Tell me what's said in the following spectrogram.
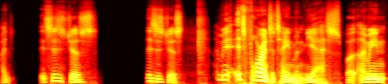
I this is just this is just I mean it's for entertainment, yes, but I mean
